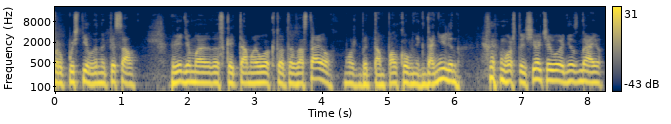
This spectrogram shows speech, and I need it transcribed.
пропустил и написал. Видимо, так сказать, там его кто-то заставил. Может быть, там полковник Данилин может, еще чего, не знаю.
